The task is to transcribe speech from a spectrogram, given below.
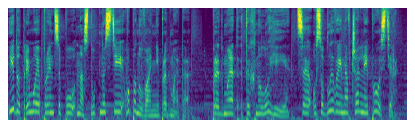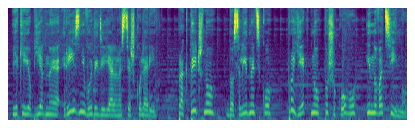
і дотримує принципу наступності в опануванні предмета. Предмет технології це особливий навчальний простір, який об'єднує різні види діяльності школярів: практичну, дослідницьку, проєктну, пошукову, інноваційну,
